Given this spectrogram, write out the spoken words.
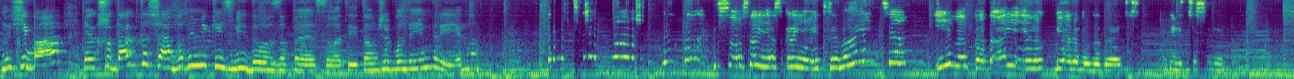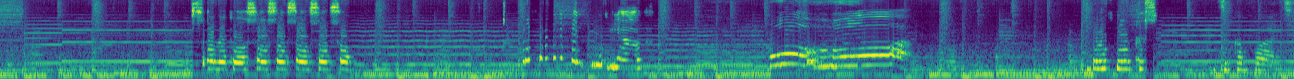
Ну хіба, якщо так, то ще будемо якісь відео записувати, і там вже буде інтрига. Все, остання скриня відкривається і випадає, і я не буду дивитися. Дивіться самі. Що випало? Що, що, що, що, що? Як? Ого! Це капець.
